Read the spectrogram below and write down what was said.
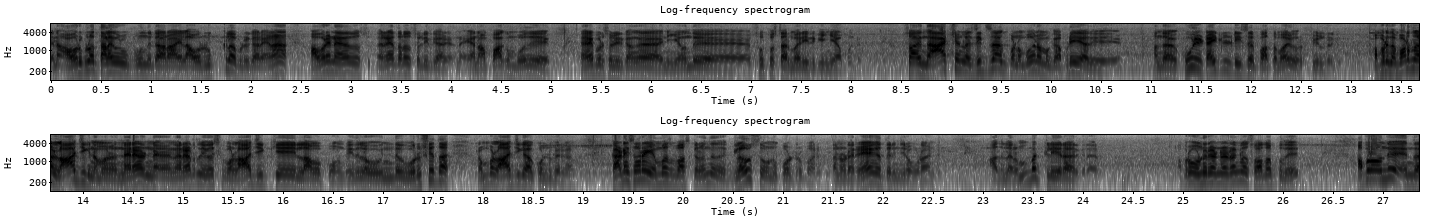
ஏன்னா அவருக்குள்ள தலைவர் பூந்துட்டாரா இல்லை அவர் லுக்கில் அப்படி இருக்காரு? ஏன்னா அவரே நிறைய நிறைய தடவை சொல்லியிருக்காரு. நான் பார்க்கும்போது நிறைய பேர் சொல்லியிருக்காங்க நீங்கள் வந்து சூப்பர் ஸ்டார் மாதிரி இருக்கீங்க அப்படின்ட்டு. ஸோ இந்த ஆக்ஷனில் ஜிக்ஸாக் பண்ணும்போது நமக்கு அப்படியே அது அந்த கூலி டைட்டில் டீசர் பார்த்த மாதிரி ஒரு ஃபீல் இருக்குது அப்புறம் இந்த படத்தில் லாஜிக் நம்ம நிறைய நிறைய இடத்துல யோசிப்போம். லாஜிக்கே இல்லாமல் போக முடியும் இதில் இந்த ஒரு விஷயத்த ரொம்ப லாஜிக்காக கொண்டு போயிருக்காங்க. கடைசி வரை எம்எஸ் பாஸ்கர் வந்து அந்த க்ளவுஸ் ஒன்று போட்டிருப்பார். தன்னோட ரேகை தெரிஞ்சிடக்கூடாது அதில் ரொம்ப கிளியராக இருக்கிறார். அப்புறம் ஒன்று ரெண்டு இடங்களில் சொதப்புது. அப்புறம் வந்து இந்த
